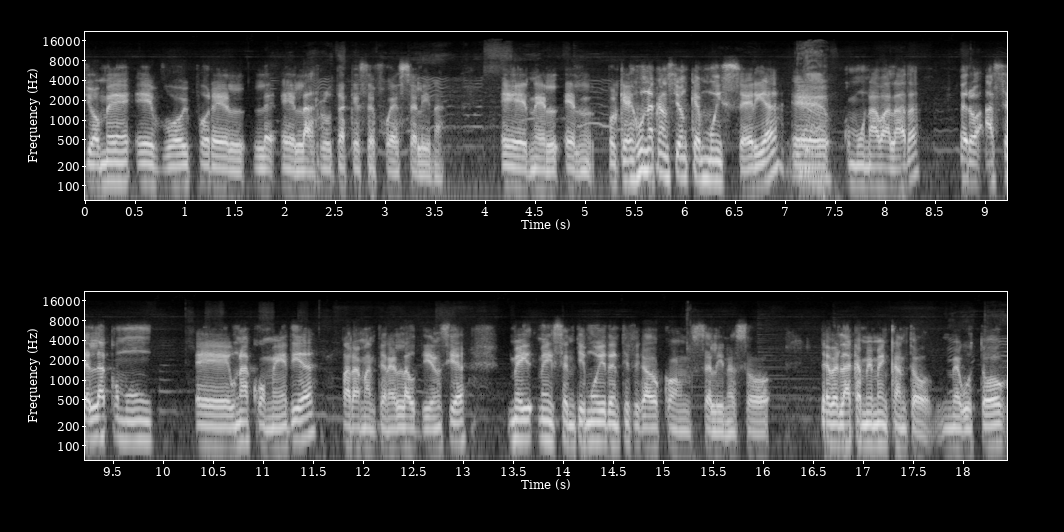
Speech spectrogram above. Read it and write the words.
yo me eh, voy por el, le- eh, la ruta que se fue Selena. En el, el- porque es una canción que es muy seria, eh, como una balada, pero hacerla como un, eh, una comedia para mantener la audiencia, me, me sentí muy identificado con Selena. So, de verdad que a mí me encantó. Me gustó.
